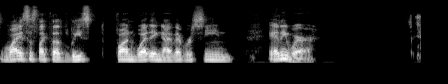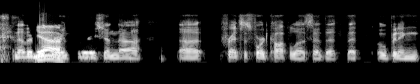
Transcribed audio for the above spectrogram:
Why is this like the least fun wedding I've ever seen anywhere? Another Yeah. major inspiration. Uh, uh, Francis Ford Coppola said that that opening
